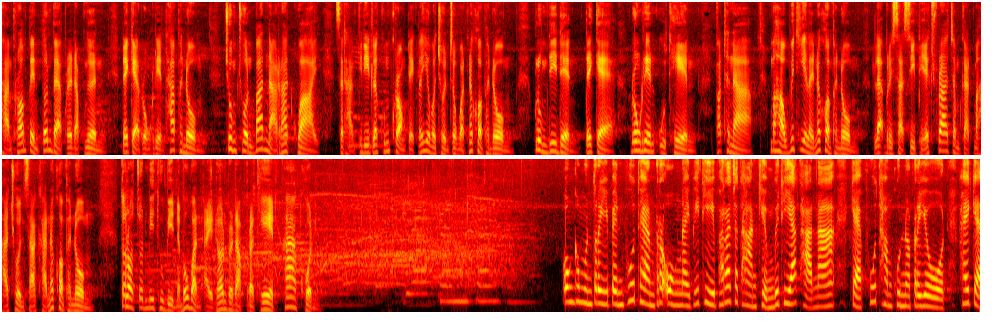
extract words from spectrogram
ฐานพร้อมเป็นต้นแบบระดับเงิน ได้แก่โรงเรียนท่าพนม ชุมชนบ้านหนาราดควาย สถานพินิจและคุ้มครองเด็กและเยาวชนจังหวัดนครพนม กลุ่มดีเด่น ได้แก่ โรงเรียนอูเทน พัฒนา มหาวิทยาลัยนครพนม และบริษัท CPX ราจำกัดมหาชนสาขานครพนม ตลอดจนมีทูบีนัมเบอร์วันไอดอลระดับประเทศ 5 คน องคมนตรีเป็นผู้แทนพระองค์ในพิธีพระราชทานเข็มวิทยาฐานะ แก่ผู้ทำคุณประโยชน์ ให้แก่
